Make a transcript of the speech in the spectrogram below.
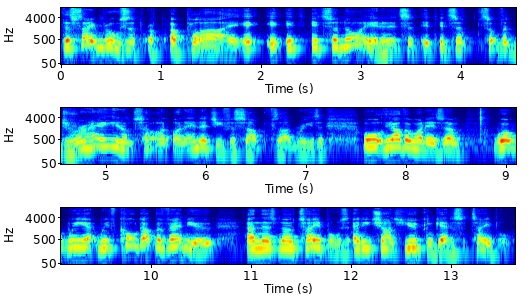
the same rules apply. It, it, it it's annoying and it's a, it, it's a sort of a drain on, on, on energy for some for some reason. Or the other one is um well we we've called up the venue and there's no tables. Any chance you can get us a table?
